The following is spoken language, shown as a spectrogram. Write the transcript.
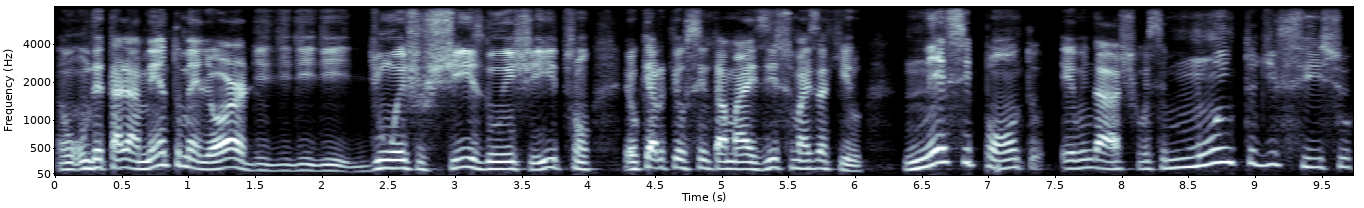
um detalhamento melhor de, de, de, de um eixo X, de um eixo Y. Eu quero que eu sinta mais isso, mais aquilo. Nesse ponto, eu ainda acho que vai ser muito difícil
